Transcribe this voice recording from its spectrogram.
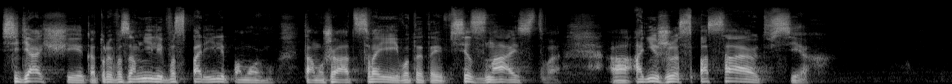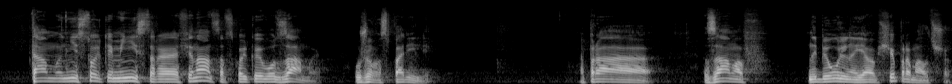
сидящие, которые возомнили, воспарили, по-моему, там уже от своей вот этой всезнайства, а, они же спасают всех. Там не столько министра финансов, сколько его замы уже воспарили. А про замов Набиулина я вообще промолчу.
